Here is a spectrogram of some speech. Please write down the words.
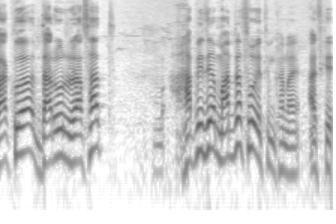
বাকুয়া দারুর রাসাত হাফিজিয়া মাদ্রাসা এতিমখানায় আজকে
